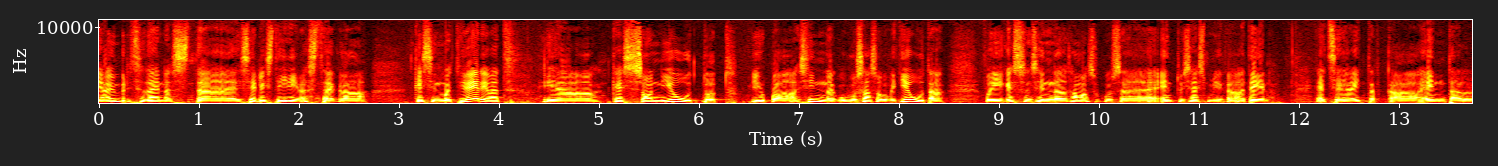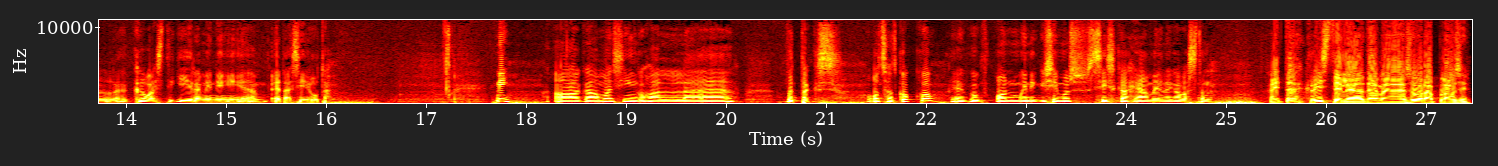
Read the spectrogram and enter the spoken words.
ja ümbritseda ennast äh, selliste inimestega, kes sind motiveerivad ja kes on jõudnud juba sinna, kuhu sa soovid jõuda või kes on sinna samasuguse entusiasmiga teel. et see aitab ka endal kõvasti kiiremini äh, edasi jõuda. nii aga ma siinkohal võtaks otsad kokku ja kui on mõni küsimus, siis ka hea meelega vastan. aitäh Kristile ja teeme suure aplausi.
